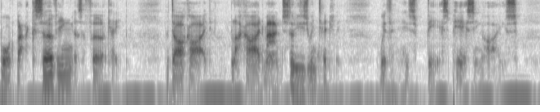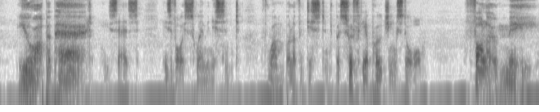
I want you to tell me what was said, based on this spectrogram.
broad back, serving as a fur cape. The dark eyed, black eyed man studies you intently with his fierce, piercing eyes. You are prepared, he says, his voice reminiscent of the rumble of a distant but swiftly approaching storm. Follow me.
